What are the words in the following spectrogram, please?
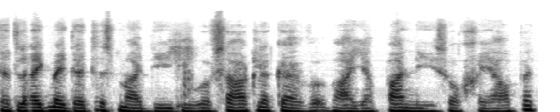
Dit lyk my dit is maar die die hoofsaaklike waar Japan hierso gehelp het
